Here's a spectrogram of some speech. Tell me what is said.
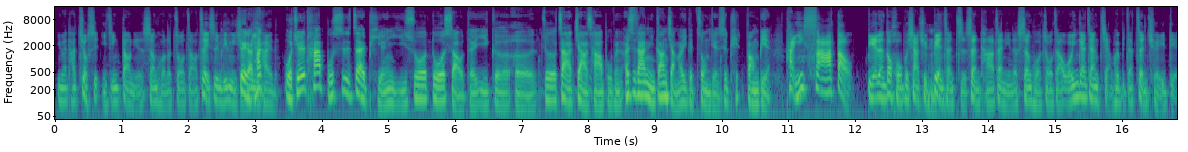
因为他就是已经到你的生活的周遭，这也是李敏秀厉害的。我觉得他不是在便宜说多少的一个呃，就是价价差部分，而是他你刚刚讲到一个重点是便方便，他已经杀到别人都活不下去，变成只剩他在你的生活周遭。嗯、我应该这样讲会比较正确一点。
